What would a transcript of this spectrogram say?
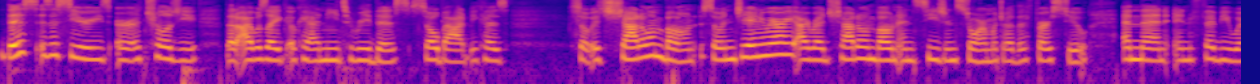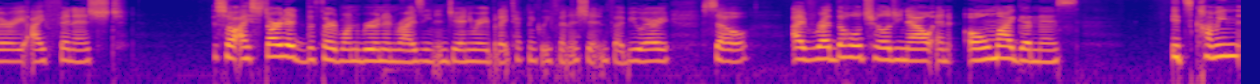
This is a series or a trilogy that I was like, okay, I need to read this so bad because so it's Shadow and Bone. So in January, I read Shadow and Bone and Siege and Storm, which are the first two. And then in February, I finished. So I started the third one, Ruin and Rising, in January, but I technically finished it in February. So I've read the whole trilogy now, and oh my goodness, it's coming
